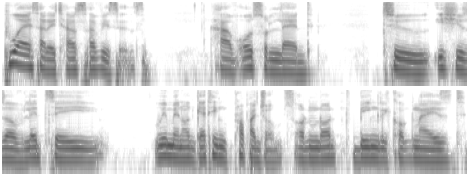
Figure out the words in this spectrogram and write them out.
poor SRHR services have also led to issues of, let's say, women not getting proper jobs or not being recognized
